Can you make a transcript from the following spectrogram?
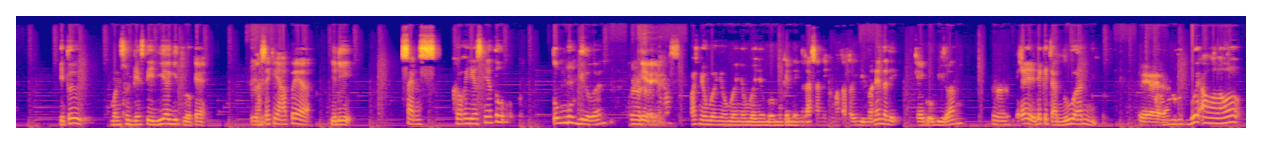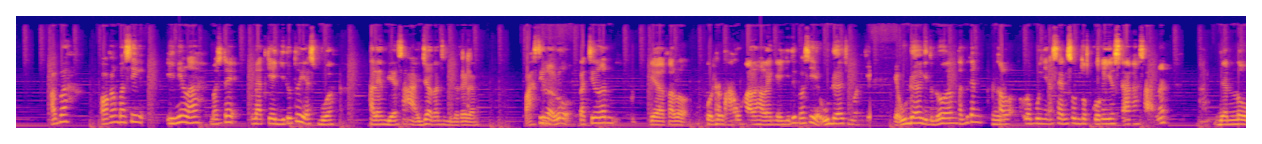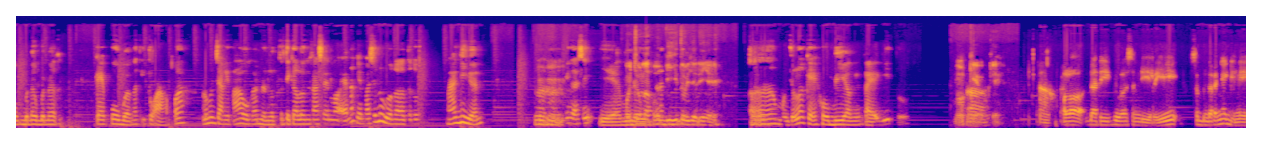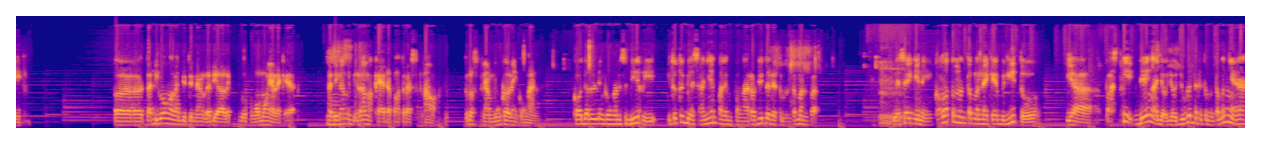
itu mensugesti dia gitu loh kayak Hmm. rasanya kayak apa ya? Jadi sense curiousnya tuh tumbuh gitu kan. Hmm. Iya, iya. Pas, pas nyoba nyoba nyoba nyoba mungkin dia ngerasa nikmat atau gimana yang tadi kayak gue bilang, Hmm. akhirnya dia kecanduan gitu. Iya. Kalau menurut gue awal-awal apa orang pasti inilah maksudnya ngeliat kayak gitu tuh ya sebuah hal yang biasa aja kan sebenarnya kan pasti lah lo kecil kan ya kalau pun Hmm. tahu hal-hal yang kayak gitu pasti ya udah cuman kayak ya udah gitu doang tapi kan Hmm. kalau lo punya sense untuk kurios ke arah sana dan lo bener-bener kepo banget itu apa lo mencari tahu kan dan lo, ketika lo ngerasain lo enak ya pasti lo bakal terus nagih kan Hmm. Iya gak sih? Iya, muncullah mudah-mudahan hobi itu jadinya ya. Eh, muncullah kayak hobi yang kayak gitu. oke Ah. oke Nah, kalau dari gue sendiri, sebenarnya gini. Eh tadi gue ngelanjutin yang tadi Alek lu ngomong ya, Lek ya. Tadi kan lu bilang kayak ada faktor eksternal, terus nyambung ke lingkungan. Kalau dari lingkungan sendiri, itu tuh biasanya yang paling pengaruh itu dari teman-teman, Pak. Hmm. Biasanya gini, kalau teman-temannya kayak begitu, ya pasti dia nggak jauh-jauh juga dari teman-temannya.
